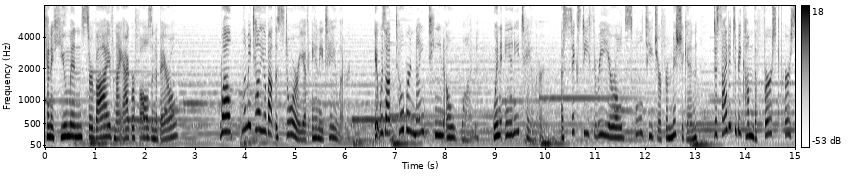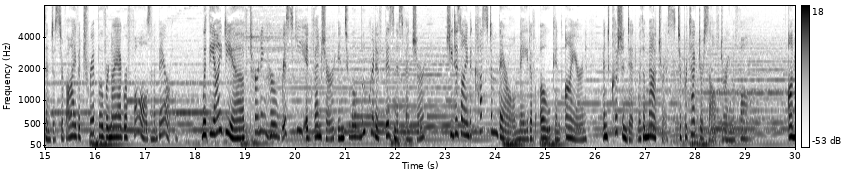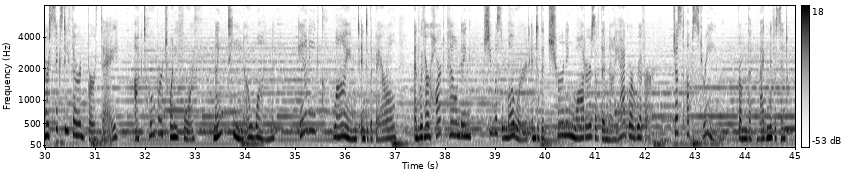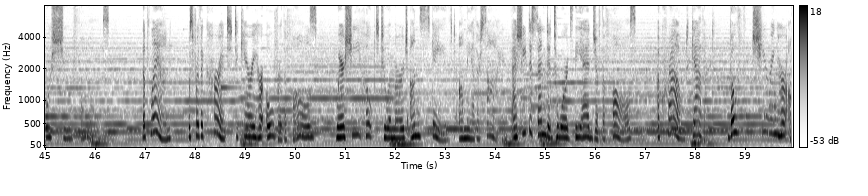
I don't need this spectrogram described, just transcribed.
Can a human survive Niagara Falls in a barrel? Well, let me tell you about the story of Annie Taylor. It was October 1901 when Annie Taylor, a 63 year old school teacher from Michigan, decided to become the first person to survive a trip over Niagara Falls in a barrel. With the idea of turning her risky adventure into a lucrative business venture, she designed a custom barrel made of oak and iron and cushioned it with a mattress to protect herself during the fall. On her 63rd birthday, October 24, 1901, Annie climbed into the barrel, and with her heart pounding, she was lowered into the churning waters of the Niagara River, just upstream from the magnificent Horseshoe Falls. The plan was for the current to carry her over the falls, where she hoped to emerge unscathed on the other side. As she descended towards the edge of the falls, a crowd gathered, both cheering her on.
